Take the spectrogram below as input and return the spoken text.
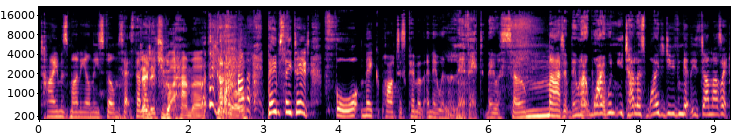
time is money on these film sets. They're They like, literally got a hammer. they got a hammer. Babes, they did. Four makeup artists came up and they were livid. They were so mad. They were like, why wouldn't you tell us? Why did you even get these done? I was like,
